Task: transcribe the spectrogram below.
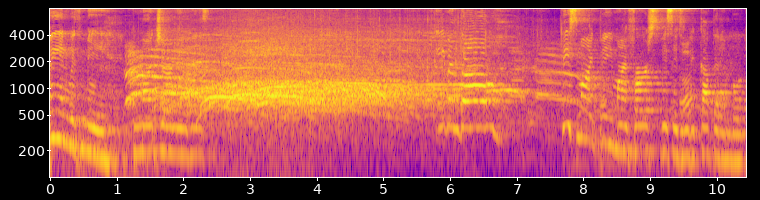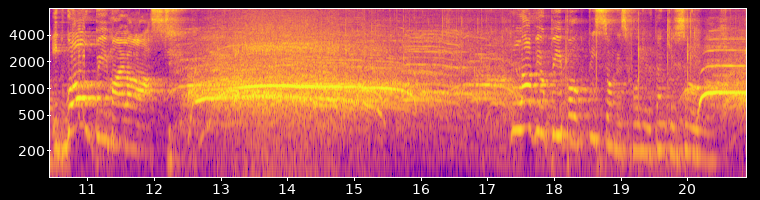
being with me in my journey of. Even though this might be my first visit in Ekaterinburg, it won't be my last. Love you people. This song is for you. Thank you so much.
